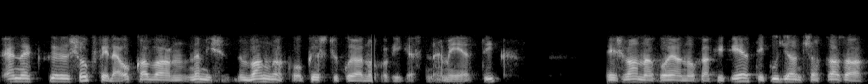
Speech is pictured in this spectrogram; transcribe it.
Ennek sokféle oka van, nem is vannak köztük olyanok, akik ezt nem értik, és vannak olyanok, akik értik, ugyancsak az a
